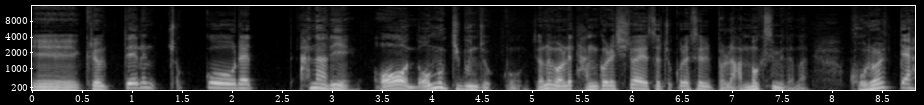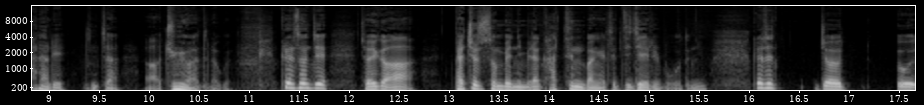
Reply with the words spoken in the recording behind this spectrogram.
예, 그럴 때는 초콜릿 한 알이 어 너무 기분 좋고 저는 원래 단 거를 싫어해서 초콜릿을 별로 안 먹습니다만 그럴 때 한 알이 진짜 어, 중요하더라고요. 그래서 이제 저희가 배철수 선배님이랑 같은 방에서 DJ를 보거든요. 그래서 저 어,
